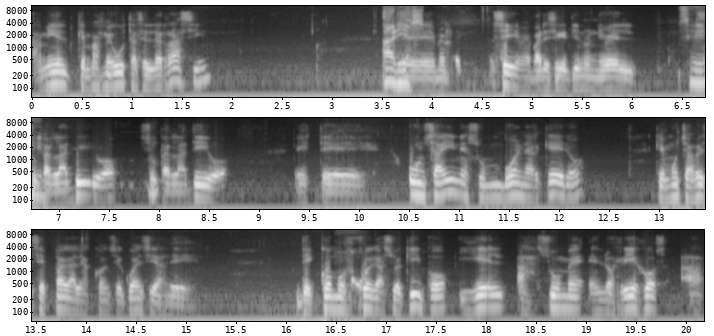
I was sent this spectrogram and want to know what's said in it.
a mí el que más me gusta es el de Racing. Arias. Eh, me, sí, me parece que tiene un nivel sí. superlativo, superlativo. Este, un Zain es un buen arquero que muchas veces paga las consecuencias de, de cómo juega su equipo y él asume en los riesgos a,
